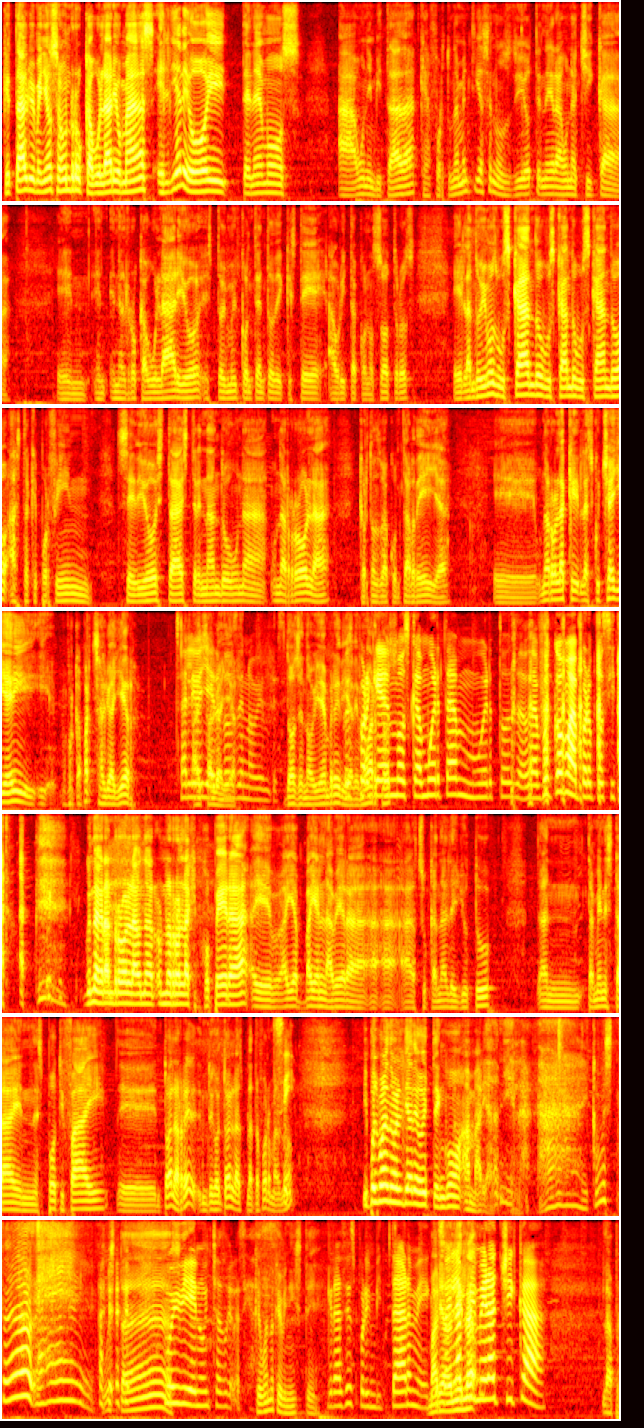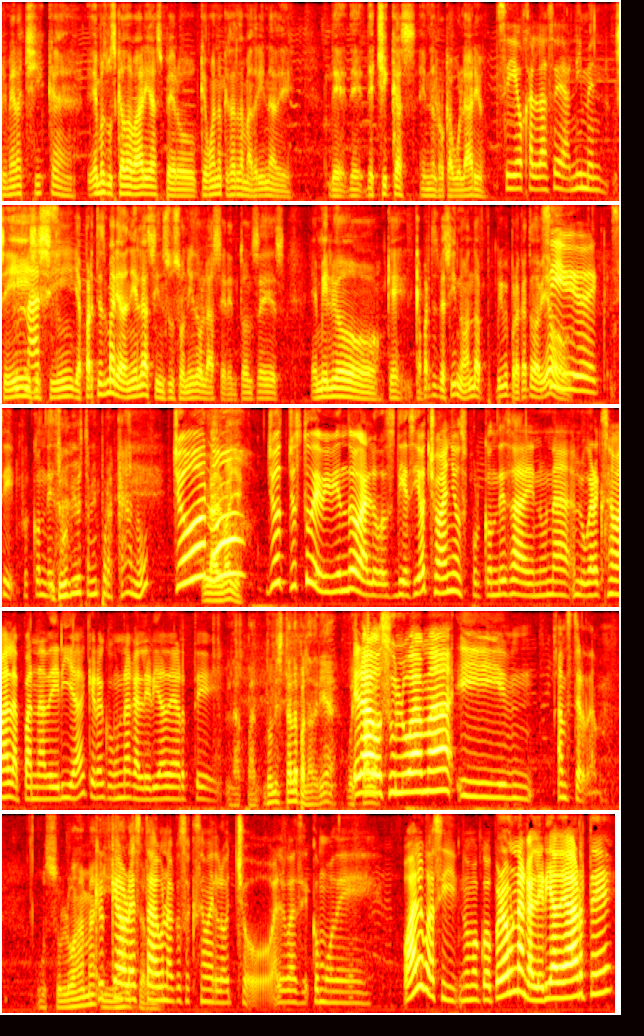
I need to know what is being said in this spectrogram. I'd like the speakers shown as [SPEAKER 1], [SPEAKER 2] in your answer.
[SPEAKER 1] ¿Qué tal? Bienvenidos a un vocabulario más. El día de hoy tenemos a una invitada que afortunadamente ya se nos dio tener a una chica en, en- en el vocabulario. Estoy muy contento de que esté ahorita con nosotros. Eh, la anduvimos buscando, buscando, buscando, hasta que por fin se dio. Está estrenando una, una rola, que ahorita nos va a contar de ella. Eh, una rola que la escuché ayer y, y- porque aparte salió ayer,
[SPEAKER 2] Salió ayer,
[SPEAKER 1] salió
[SPEAKER 2] 2
[SPEAKER 1] ayer.
[SPEAKER 2] de noviembre. sí.
[SPEAKER 1] 2 de noviembre, Día
[SPEAKER 2] Pues
[SPEAKER 1] de
[SPEAKER 2] porque
[SPEAKER 1] Muertos.
[SPEAKER 2] mosca muerta, muertos, o sea, fue como a propósito.
[SPEAKER 1] Una gran rola, una, una rola hip hopera. Eh, vaya, váyanla a ver a, a- a su canal de YouTube. An- también está en Spotify, eh, en todas las redes, digo, en todas las plataformas, ¿no?
[SPEAKER 2] Sí.
[SPEAKER 1] Y pues bueno, el día de hoy tengo a María Daniela. Ay, ¿cómo estás? Eh, ¿Cómo estás?
[SPEAKER 2] Muy bien, muchas gracias.
[SPEAKER 1] Qué bueno que viniste.
[SPEAKER 2] Gracias por invitarme. que
[SPEAKER 1] María
[SPEAKER 2] soy
[SPEAKER 1] Daniela-
[SPEAKER 2] la primera chica.
[SPEAKER 1] La primera chica. Hemos buscado a varias, pero qué bueno que seas la madrina de, de- de- de chicas en el vocabulario.
[SPEAKER 2] Sí, ojalá se animen.
[SPEAKER 1] Sí,
[SPEAKER 2] más.
[SPEAKER 1] sí, sí. Y aparte es María Daniela sin su sonido láser. Entonces, Emilio, ¿qué? Que aparte es vecino, anda, vive por acá todavía.
[SPEAKER 2] Sí,
[SPEAKER 1] o-
[SPEAKER 2] vive- sí, pues con
[SPEAKER 1] Y tú vives también por acá, ¿no?
[SPEAKER 2] Yo
[SPEAKER 1] En
[SPEAKER 2] no. Yo, yo estuve viviendo a los 18 años por Condesa en una- un lugar que se llama La Panadería, que era como una galería de arte.
[SPEAKER 1] La pan- ¿Dónde está la panadería? ¿O
[SPEAKER 2] Era
[SPEAKER 1] estaba?
[SPEAKER 2] Osuluama y mm, Ámsterdam.
[SPEAKER 1] Usuluama
[SPEAKER 2] Creo
[SPEAKER 1] y
[SPEAKER 2] que ahora está una cosa que se llama el 8 o algo así, como de... O algo así, no me acuerdo. Pero era una galería de arte.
